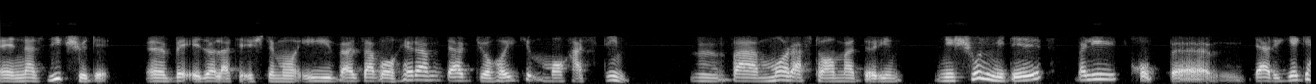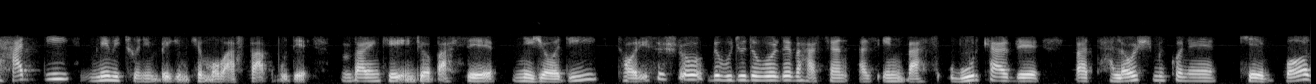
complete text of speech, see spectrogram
نزدیک شده به عدالت اجتماعی و زواهرم در جاهایی که ما هستیم و ما رفت آمد داریم نشون میده. ولی خب در یک حدی نمی‌تونیم بگیم که موفق بوده. برای اینکه اینجا بحث نژادی تاریخش رو به وجود آورده و هرچند از این بحث عبور کرده. و تلاش می‌کنه که باز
